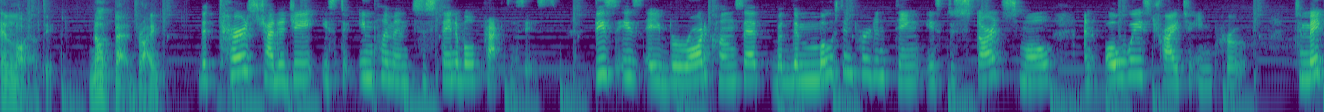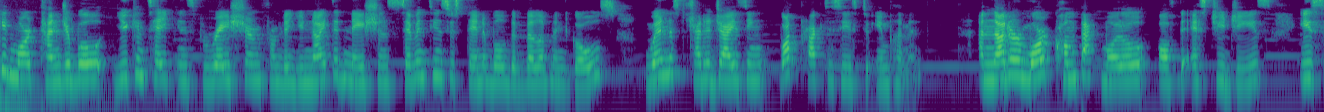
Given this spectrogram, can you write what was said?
and loyalty. Not bad, right? The third strategy is to implement sustainable practices. This is a broad concept, but the most important thing is to start small and always try to improve. To make it more tangible, you can take inspiration from the United Nations 17 Sustainable Development Goals when strategizing what practices to implement. Another more compact model of the SDGs is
